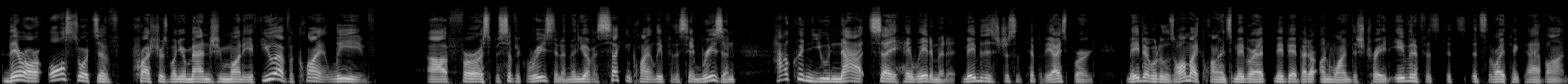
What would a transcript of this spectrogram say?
there are all sorts of pressures when you're managing money. If you have a client leave uh, for a specific reason, and then you have a second client leave for the same reason, how can you not say, "Hey, wait a minute, maybe this is just the tip of the iceberg. Maybe I'm going to lose all my clients. Maybe I, maybe I better unwind this trade, even if it's it's it's the right thing to have on."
